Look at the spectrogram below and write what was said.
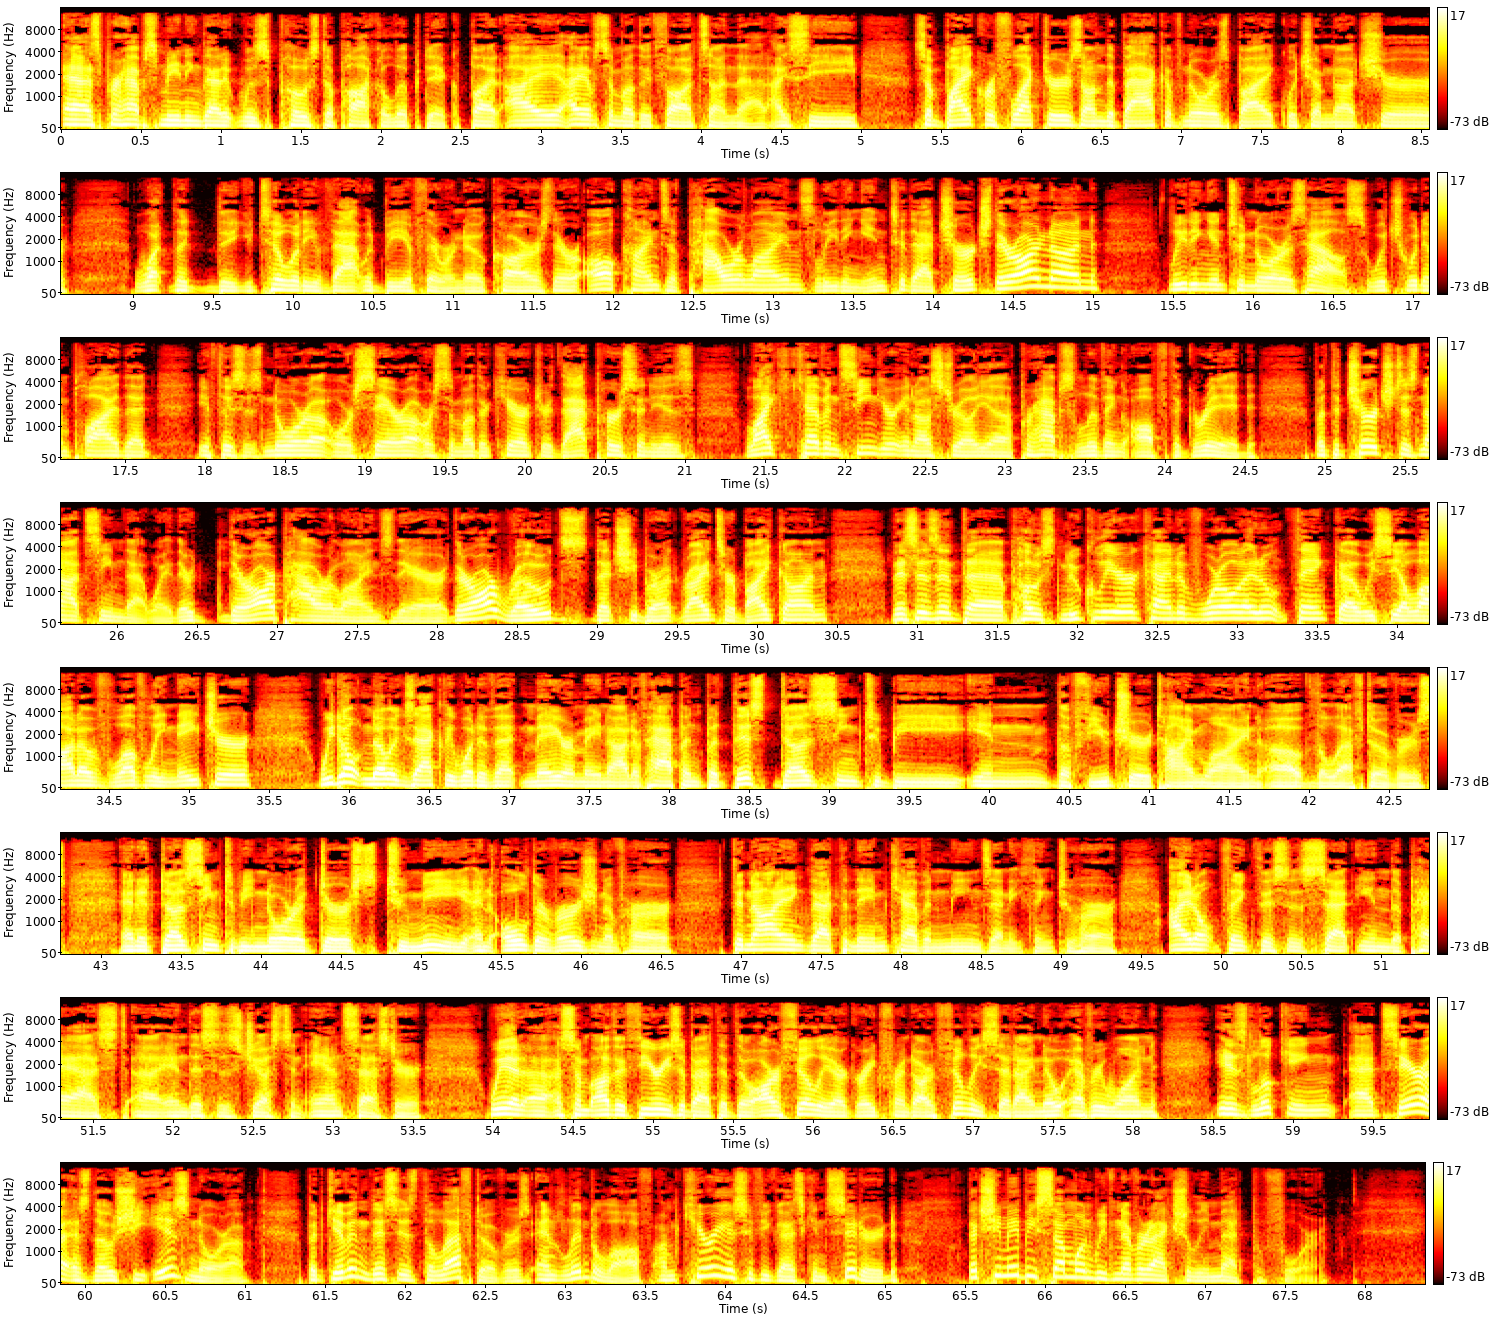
as perhaps meaning that it was post apocalyptic. But I, I have some other thoughts on that. I see some bike reflectors on the back of Nora's bike, which I'm not sure what the, the utility of that would be if there were no cars. There are all kinds of power lines leading into that church. There are none leading into Nora's house, which would imply that if this is Nora or Sarah or some other character, that person is like Kevin Sr. in Australia, perhaps living off the grid. But the church does not seem that way. There, there are power lines there. There are roads that she rides her bike on. This isn't the post-nuclear kind of world. I don't think uh, we see a lot of lovely nature. We don't know exactly what event may or may not have happened, but this does seem to be in the future timeline of the leftovers, and it does seem to be Nora Durst to me, an older version of her denying that the name Kevin means anything to her. I don't think this is set in the past, uh, and this is just an ancestor. We had uh, some other theories about that, though. Our Philly, our great friend our Philly, said, "I know everyone is looking at Sarah as though she is Nora, but given this is the leftovers and Lindelof, I'm curious if you guys considered that she may be someone we've never actually met before."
